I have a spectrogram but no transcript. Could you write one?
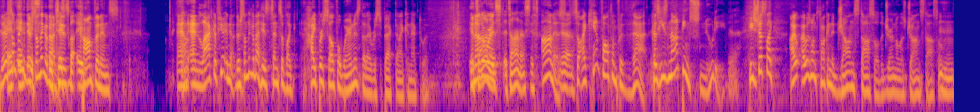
There's and- something. and there's something about his it- confidence and and lack of. hu- No, there's something about his sense of like hyper self awareness that I respect and I connect with. In it's other honest, words, it's honest. it's honest. Yeah. So I can't fault him for that because he's not being snooty. Yeah. He's just like. I, I was once talking to John Stossel, the journalist John Stossel.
